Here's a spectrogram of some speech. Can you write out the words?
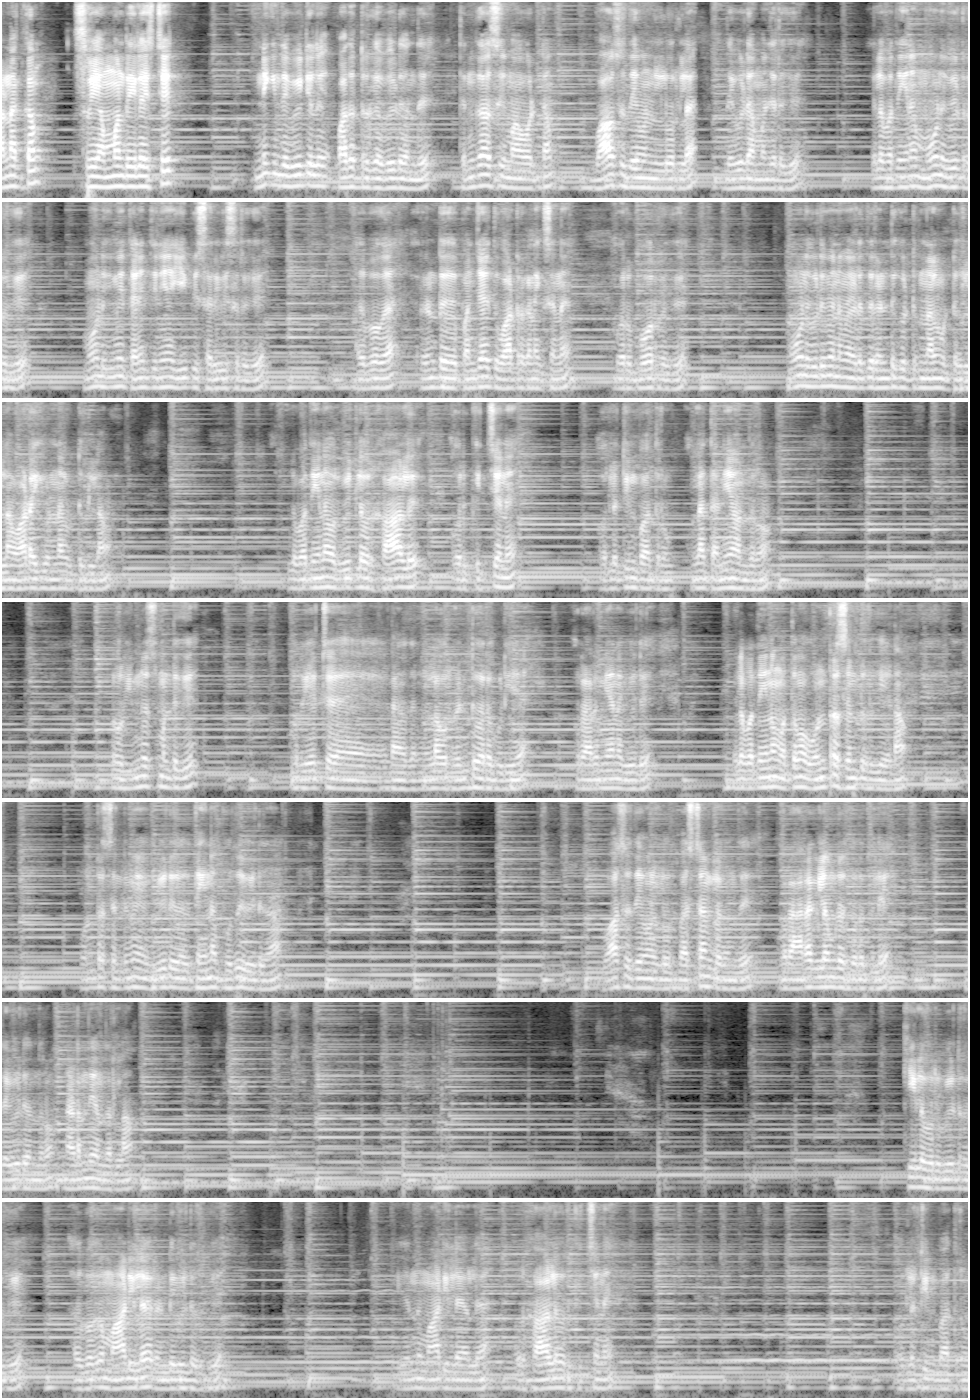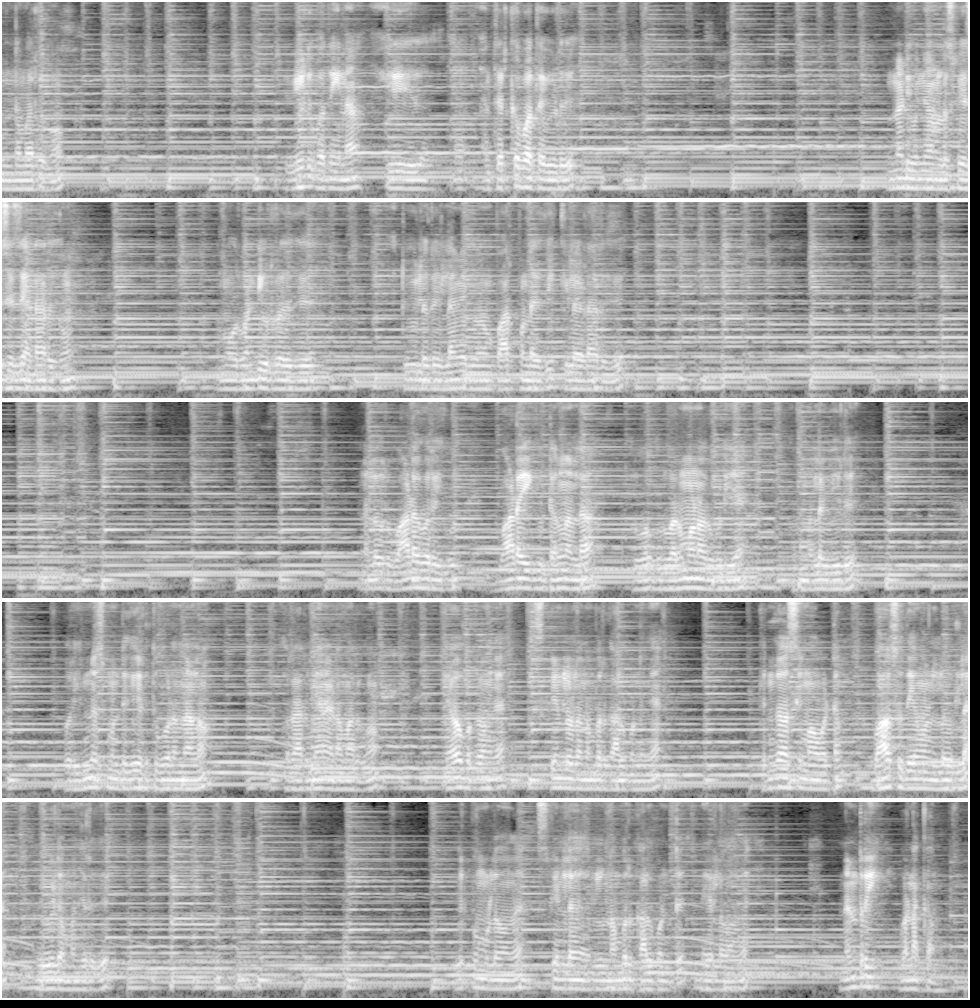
வணக்கம். ஸ்ரீ அம்மன் real estate இன்றைக்கி இந்த வீட்டில் பார்த்துட்டு இருக்க வீடு வந்து தென்காசி மாவட்டம் வாசுதேவநல்லூரில் இந்த வீடு அமைஞ்சிருக்கு. இதில் பார்த்தீங்கன்னா மூணு வீடு இருக்குது மூணுக்குமே தனித்தனியாக இபி சர்வீஸ் இருக்குது அதுபோக ரெண்டு பஞ்சாயத்து வாட்டர் கனெக்ஷனு ஒரு போர் இருக்குது மூணு வீடுமே நம்ம எடுத்து ரெண்டுக்கு விட்டுனாலும் விட்டுக்கலாம் வாடகைக்கு வேணாலும் விட்டுக்கலாம். இதில் பார்த்தீங்கன்னா ஒரு வீட்டில் ஒரு ஹாலு ஒரு கிச்சனு ஒரு லெட்டின் பாத்ரூம் எல்லாம் தனியாக வந்துடும் ஒரு இன்வெஸ்ட்மெண்ட்டுக்கு ஒரு ஏற்ற இடம் அது. நல்லா ஒரு ரெண்டு வரக்கூடிய ஒரு அருமையான வீடு. இதில் பார்த்தீங்கன்னா மொத்தமாக ஒன்றரை சென்ட் இருக்குது இடம். ஒன்றரை சென்ட்டுமே வீடு பார்த்தீங்கன்னா புது வீடு தான். வாசுதேவனுக்கு பஸ் ஸ்டாண்டில் இருந்து ஒரு அரை கிலோமீட்டர் தூரத்தில் இந்த வீடு வந்துடும் நடந்தே வந்துடலாம் கீழே ஒரு வீடு இருக்குது அது போக மாடியில் ரெண்டு வீடு இருக்குது இது வந்து மாடியில் இல்லை ஒரு ஹாலு ஒரு கிச்சனு ஒரு லெட்டின் பாத்ரூம் இந்த மாதிரி இருக்கும். வீடு பார்த்தீங்கன்னா இது தெற்க பார்த்த வீடு. முன்னாடி கொஞ்சம் நல்ல ஸ்பேசஸ் இடம் இருக்கும். நம்ம ஒரு வண்டி விடுறதுக்கு டூ வீலர் எல்லாமே பார்க் பண்ணுறதுக்கு கீழே இடம் இருக்குது நல்ல ஒரு வாடகை கு- வாடகைக்கு விட்டாலும் நல்லா ஒரு வருமானம் வரக்கூடிய ஒரு நல்ல வீடு. ஒரு இன்வெஸ்ட்மெண்ட்டுக்கு எடுத்து போடணுனாலும் ஒரு அருமையான இடமா இருக்கும். தேவைப்பட்டவங்க ஸ்க்ரீனில் உள்ள நம்பருக்கு கால் பண்ணுங்கள் தென்காசி மாவட்டம் வாசுதேவனல்லூரில் இந்த வீடு அமைஞ்சிருக்கு. விருப்பம் உள்ளவங்க ஸ்க்ரீனில் உள்ள நம்பருக்கு கால் பண்ணிட்டு நேரில் வாங்க. நன்றி வணக்கம்.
